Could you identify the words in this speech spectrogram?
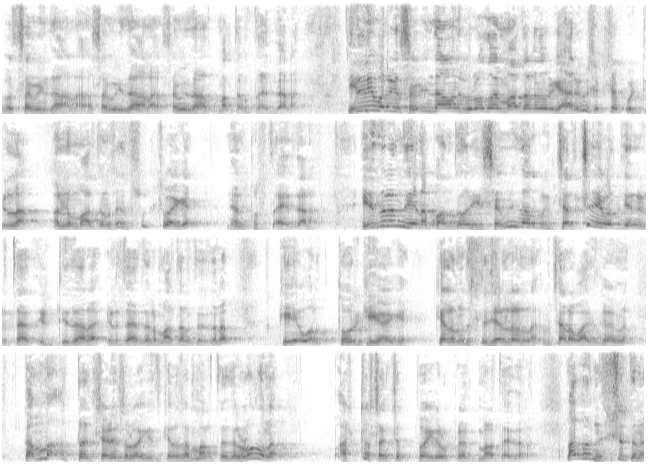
ಇವತ್ತು ಸಂವಿಧಾನ ಸಂವಿಧಾನ ಸಂವಿಧಾನ ಮಾತಾಡ್ತಾ ಇದ್ದಾರೆ ಇಲ್ಲಿವರೆಗೆ ಸಂವಿಧಾನದ ವಿರೋಧ ಮಾತಾಡಿದವ್ರಿಗೆ ಯಾರಿಗೂ ಶಿಕ್ಷೆ ಕೊಟ್ಟಿಲ್ಲ ಅನ್ನೋ ಮಾತನ್ನು ಸಹಿತ ಸೂಕ್ಷ್ಮವಾಗಿ ನೆನಪಿಸ್ತಾ ಇದ್ದಾರೆ ಇದರಿಂದ ಏನಪ್ಪ ಅಂತಂದ್ರೆ ಈ ಸಂವಿಧಾನದ ಬಗ್ಗೆ ಚರ್ಚೆ ಇವತ್ತೇನು ಇಡ್ತಾ, ಇಟ್ಟಿದ್ದಾರೆ, ಇಡ್ತಾ ಇದ್ದಾರೆ, ಮಾತಾಡ್ತಾ ಇದ್ದಾರೆ. ಕೇವಲ ತೋರಿಕೆಗಾಗಿ ಕೆಲವೊಂದಿಷ್ಟು ಜನರನ್ನು, ವಿಚಾರವಾದಿಗಳನ್ನ ತಮ್ಮ ಹತ್ತ ಸೆಳೆಯುವ ಕೆಲಸ ಮಾಡ್ತಾ ಇದ್ದಾರೆ. ಅನ್ನೋದನ್ನು ಅಷ್ಟು ಸಂಕ್ಷಿಪ್ತವಾಗಿ ಹೇಳೋ ಪ್ರಯತ್ನ ಮಾಡ್ತಾ ಇದ್ದಾರೆ. ಅದು ನಿಶ್ಚಿತನ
